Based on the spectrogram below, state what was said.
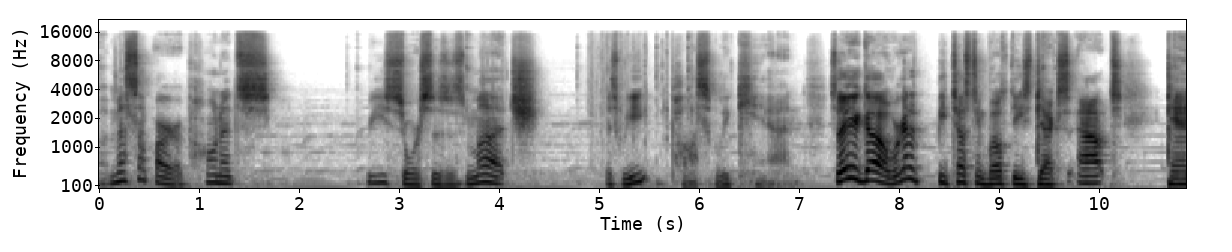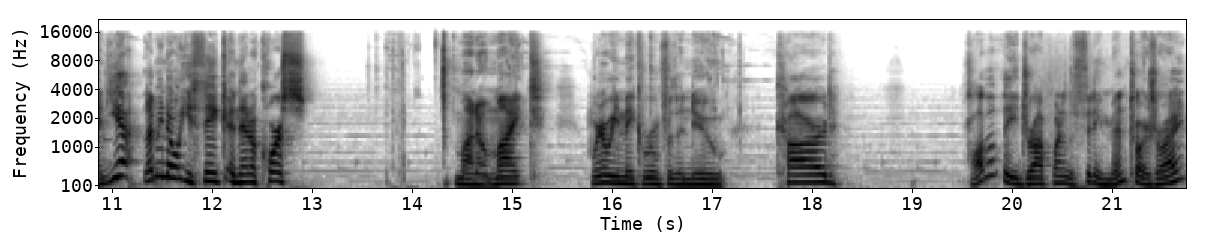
uh, mess up our opponent's resources as much as we possibly can. So there you go. We're going to be testing both these decks out. And yeah, let me know what you think. And then, of course, Mono Might. Where do we make room for the new card? Probably drop one of the fitting mentors, right?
